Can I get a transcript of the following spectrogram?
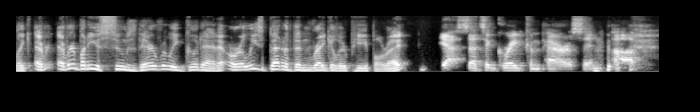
Like every, everybody assumes they're really good at it, or at least better than regular people, right? Yes, that's a great comparison. Uh,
